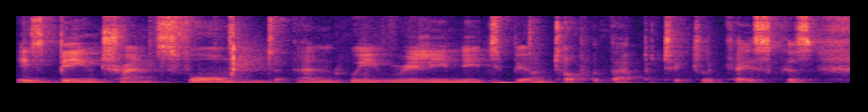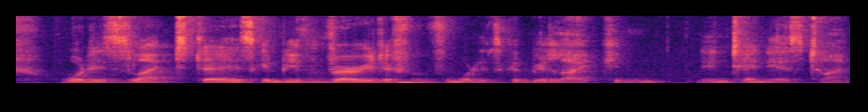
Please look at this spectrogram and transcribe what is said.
is being transformed. And we really need to be on top of that particular case because what it's like today is going to be very different from what it's going to be like in, in 10 years' time.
